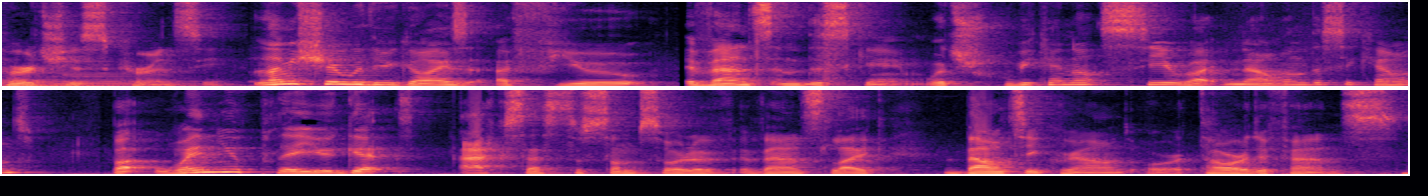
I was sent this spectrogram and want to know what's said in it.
purchase currency. Let me share with you guys a few events in this game, which we cannot see right now on this account. But when you play, you get access to some sort of events like Bounty Ground or Tower Defense.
